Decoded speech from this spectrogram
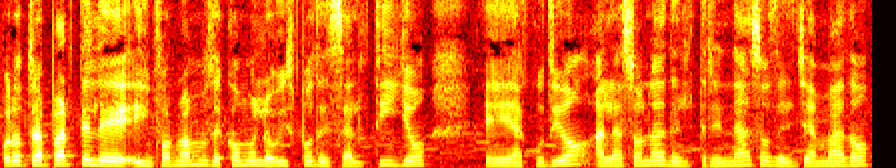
Por otra parte, le informamos de cómo el obispo de Saltillo eh, acudió a la zona del trenazo del llamado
